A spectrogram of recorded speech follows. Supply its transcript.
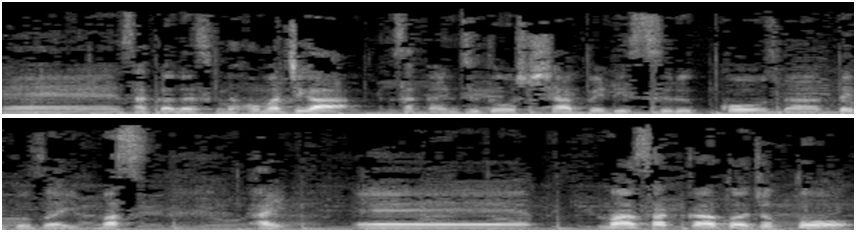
えー、サッカー大好きな本町がサッカーについておしゃべりするコーナーでございます。はい。えー、まあサッカーとはちょっと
